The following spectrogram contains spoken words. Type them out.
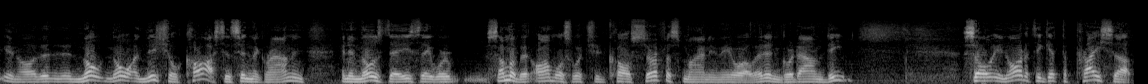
You know, the, the, no, no initial cost. It's in the ground. And, and in those days, they were, some of it almost what you'd call surface mining the oil. They didn't go down deep. So in order to get the price up,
